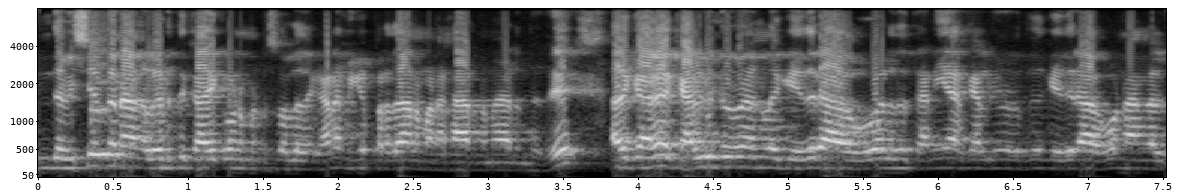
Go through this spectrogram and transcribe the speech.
இந்த விஷயத்தை நாங்கள் எடுத்து காய்க்கணும் என்று சொல்வதற்கான மிக பிரதானமான காரணமா இருந்தது. அதுக்காக கல்வி நிறுவனங்களுக்கு எதிராகவோ அல்லது தனியார் கல்வி நிறுவனத்துக்கு எதிராகவோ நாங்கள்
